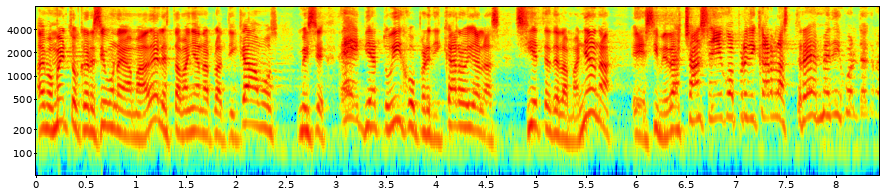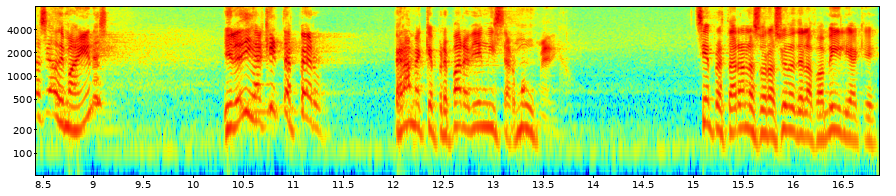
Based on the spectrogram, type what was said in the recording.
Hay momentos que recibo una llamada de él, esta mañana platicamos, me dice, hey, vi a tu hijo predicar hoy a las 7 de la mañana, eh, si me das chance llego a predicar a las 3, me dijo el desgraciado, imagínese. Y le dije, aquí te espero. Espérame que prepare bien mi sermón, me dijo. Siempre estarán las oraciones de la familia que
